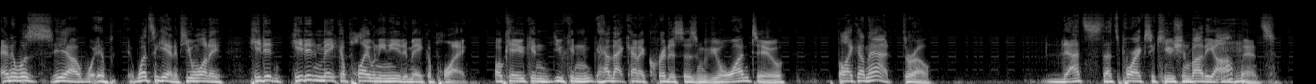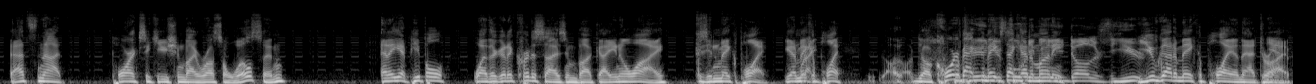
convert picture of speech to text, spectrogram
and it was yeah. If, once again, if you want to, he didn't he didn't make a play when he needed to make a play. Okay, you can you can have that kind of criticism if you want to, but like on that throw, that's that's poor execution by the mm-hmm. offense. That's not poor execution by Russell Wilson. And again, people why they're going to criticize him, Buckeye. You know why? Because you didn't make a play. You got to make a play. You know, a quarterback that makes that kind of money. dollars a year. You've got to make a play on that drive.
